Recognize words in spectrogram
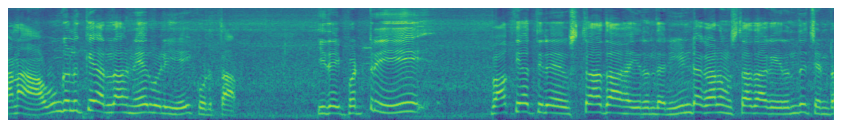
ஆனால் அவங்களுக்கே அல்லாஹ் நேர்வழியை கொடுத்தான். இதை பற்றி வாக்கியத்தில் உஸ்தாதாக இருந்த நீண்ட காலம் உஸ்தாதாக இருந்து சென்ற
